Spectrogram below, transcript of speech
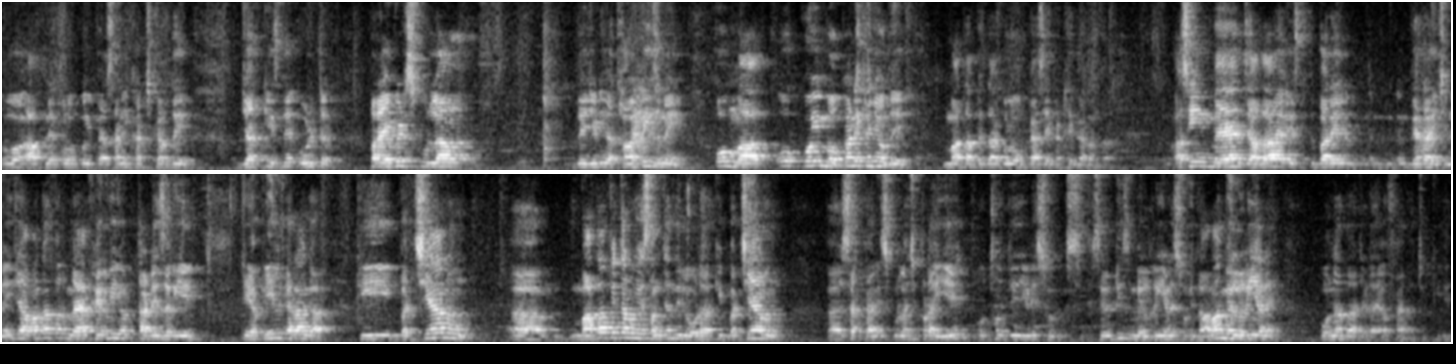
ਉਹ- ਆਪਣੇ ਕੋਲੋਂ ਕੋਈ ਪੈਸਾ ਨਹੀਂ ਖਰਚ ਕਰਦੇ ਜਦ ਕਿ ਇਸ ਦੇ ਉਲਟ ਪ੍ਰਾਈਵੇਟ ਸਕੂਲਾਂ ਦੇ ਜਿਹੜੀ ਅਥਾਰਟੀਆਂ ਨੇ, ਉਹ ਮਾ, ਉਹ ਕੋਈ ਮੌਕਾ ਨਹੀਂ ਖਿਜਾਉਂਦੇ ਮਾਤਾ ਪਿਤਾ ਕੋਲੋਂ ਪੈਸੇ ਇਕੱਠੇ ਕਰਨ ਦਾ। ਅਸੀਂ, ਮੈਂ ਜ਼ਿਆਦਾ ਇਸ ਬਾਰੇ ਗਹਿਰਾਈ 'ਚ ਨਹੀਂ ਜਾਵਾਂਗਾ, ਪਰ ਮੈਂ ਫਿਰ ਵੀ ਤੁਹਾਡੇ ਜ਼ਰੀਏ ਇਹ ਅਪੀਲ ਕਰਾਂਗਾ ਕਿ ਬੱਚਿਆਂ ਨੂੰ ਮਾਤਾ ਪਿਤਾ ਨੂੰ ਇਹ ਸਮਝਣ ਦੀ ਲੋੜ ਆ ਕਿ ਬੱਚਿਆਂ ਨੂੰ ਸਰਕਾਰੀ ਸਕੂਲਾਂ 'ਚ ਪੜ੍ਹਾਈਏ, ਉੱਥੋਂ ਦੀ ਜਿਹੜੀ ਫੈਸਿਲਿਟੀਆਂ ਮਿਲ ਰਹੀਆਂ ਨੇ, ਸੁਵਿਧਾਵਾਂ ਮਿਲ ਰਹੀਆਂ ਨੇ, ਉਹਨਾਂ ਦਾ ਜਿਹੜਾ ਹੈ ਉਹ ਫਾਇਦਾ ਚੁੱਕੀਏ।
